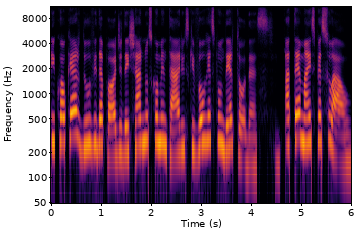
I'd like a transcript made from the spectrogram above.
E qualquer dúvida pode deixar nos comentários que vou responder todas. Até mais, pessoal!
